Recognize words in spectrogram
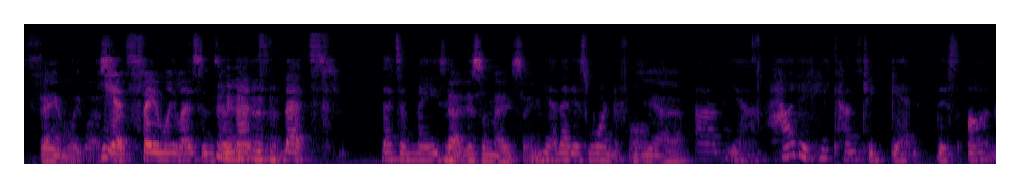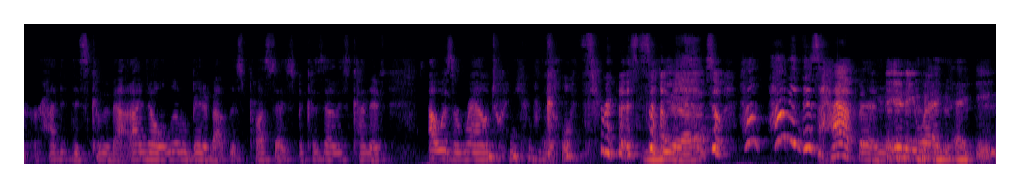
family lessons. He had family lessons, and that's that's that's amazing. That is amazing. yeah, that is wonderful. Yeah. Um, yeah. How did he come to get this honor? How did this come about? I know a little bit about this process because I was kind of, I was around when you were going through it. So, Yeah. so how, how did this happen anyway, Peggy?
